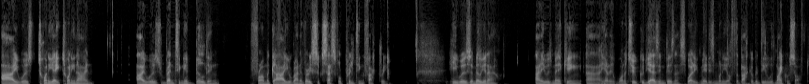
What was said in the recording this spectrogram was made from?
I was 28, 29. I was renting a building from a guy who ran a very successful printing factory. He was a millionaire and he was making, uh, he had one or two good years in business where he made his money off the back of a deal with Microsoft.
